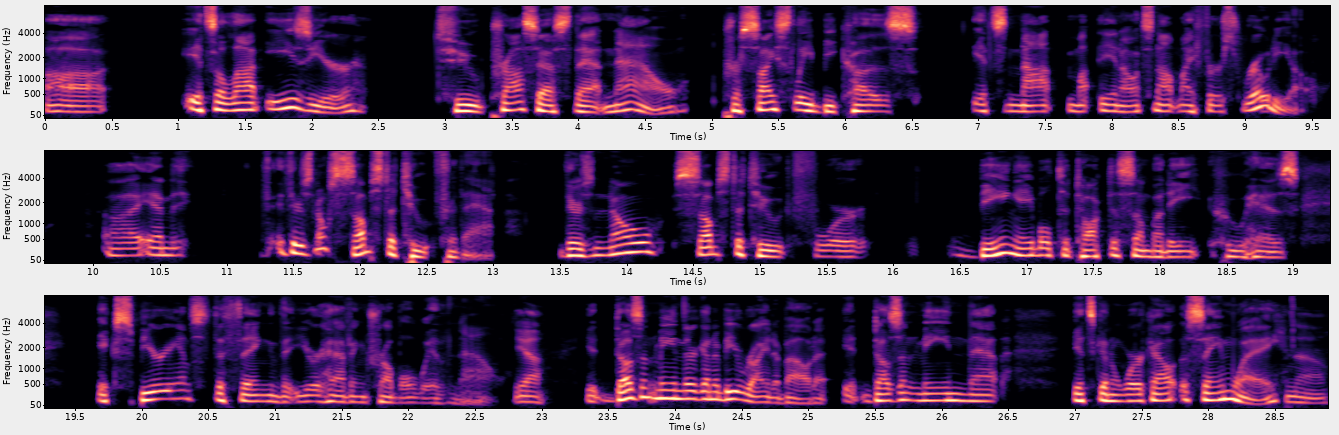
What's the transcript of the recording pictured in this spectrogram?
Uh, it's a lot easier to process that now precisely because it's not my, you know it's not my first rodeo. Uh, and th- there's no substitute for that. There's no substitute for being able to talk to somebody who has experienced the thing that you're having trouble with now. Yeah. it doesn't mean they're going to be right about it. It doesn't mean that it's going to work out the same way. No.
